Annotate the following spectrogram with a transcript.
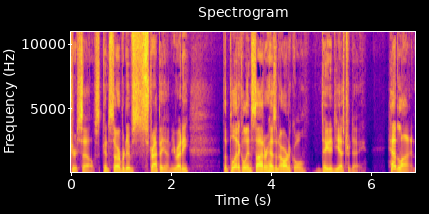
yourselves. Conservatives, strap in. You ready? The Political Insider has an article dated yesterday. Headline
